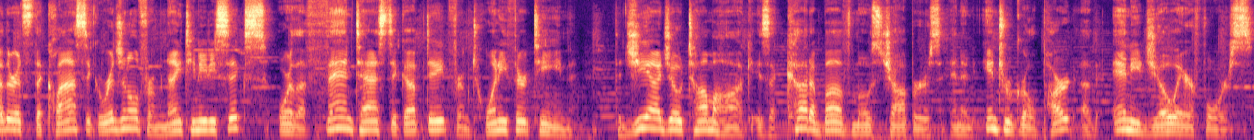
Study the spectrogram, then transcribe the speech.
Whether it's the classic original from 1986 or the fantastic update from 2013, The G.I. Joe Tomahawk is a cut above most choppers and an integral part of any Joe Air Force.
